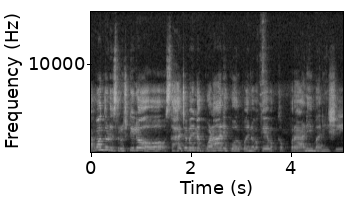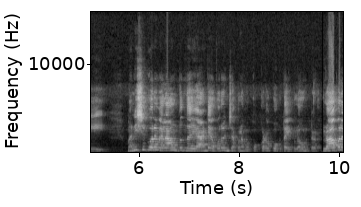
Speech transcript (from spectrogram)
భగవంతుడి సృష్టిలో సహజమైన గుణాన్ని కోల్పోయిన ఒకే ఒక్క ప్రాణి మనిషి. మనిషి గుణం ఎలా ఉంటుందయ్యా అంటే ఎవరు చెప్పలేము. ఒక్కొక్కడు ఒక్కొక్క టైప్లో ఉంటాడు. లోపల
